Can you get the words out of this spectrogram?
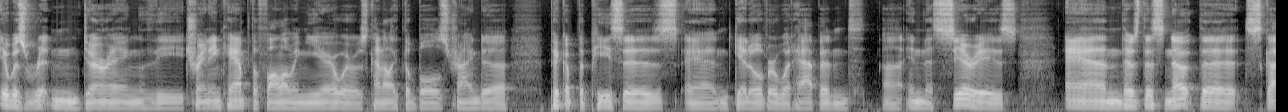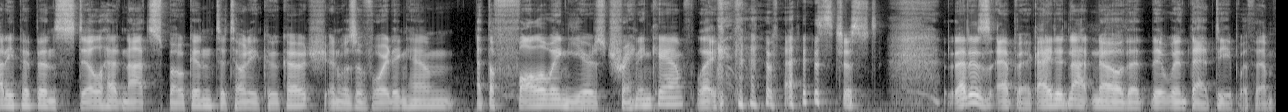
it was written during the training camp the following year, where it was kind of like the Bulls trying to pick up the pieces and get over what happened uh, in this series and there's this note that Scottie Pippen still had not spoken to Toni Kukoc and was avoiding him at the following year's training camp. Like that is just that is epic. I did not know that it went that deep with him.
